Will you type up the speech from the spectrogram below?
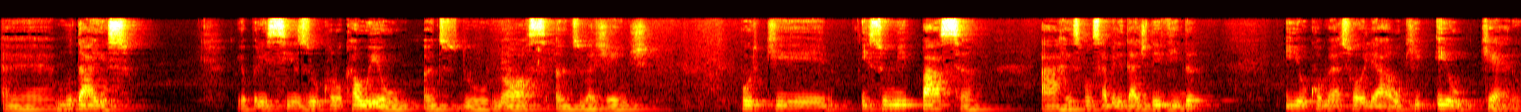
é, mudar isso eu preciso colocar o eu antes do nós, antes da gente, porque isso me passa a responsabilidade devida e eu começo a olhar o que eu quero.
